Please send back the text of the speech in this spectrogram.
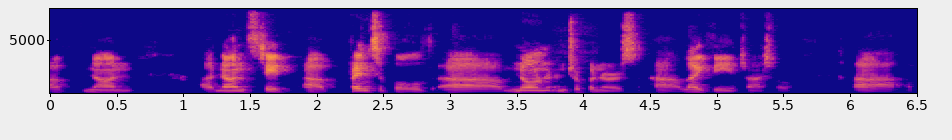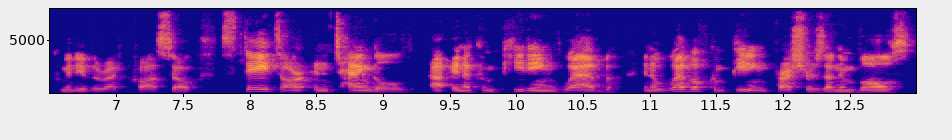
of non uh, non-state uh, principled uh, norm entrepreneurs uh, like the International uh, Committee of the Red Cross. So states are entangled in a competing web, in a web of competing pressures that involves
